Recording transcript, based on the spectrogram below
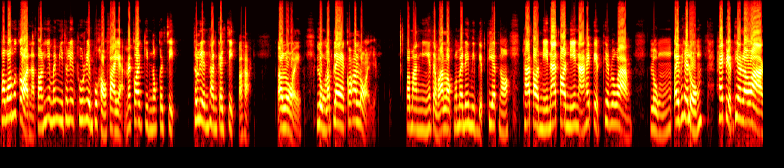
เพราะว่าเมื่อก่อนอะตอนที่ยังไม่มีทุเรียนทุเรียนภูเขาไฟอะแม่ก้อยกินนกกระจิบ ทุเรียนพันกระจิบอะค่ะ อร่อย หลงรับแรก็อร่อย ประมาณนี้แต่ว่าเราก็ไม่ได้มีเปรียบเทียบเนาะถ้าตอนนี้นะตอนนี้นะให้เปรียบเทียบระหว่างหลง เอ้ยไม่ใช่หลง ให้เปรียบเทียบระหว่าง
